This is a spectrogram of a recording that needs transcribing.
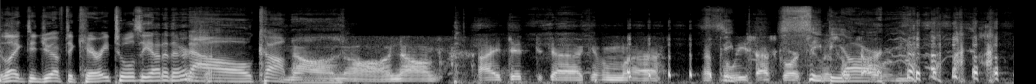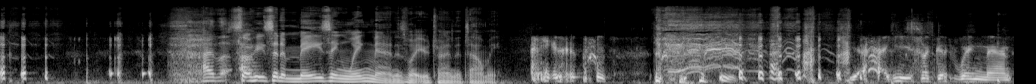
like did you have to carry Toolsy out of there? No, come on. no, no, no. I did uh, give him uh, a police escort to his CPR. hotel room. I, So he's an amazing wingman, is what you're trying to tell me. yeah, he's a good wingman.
